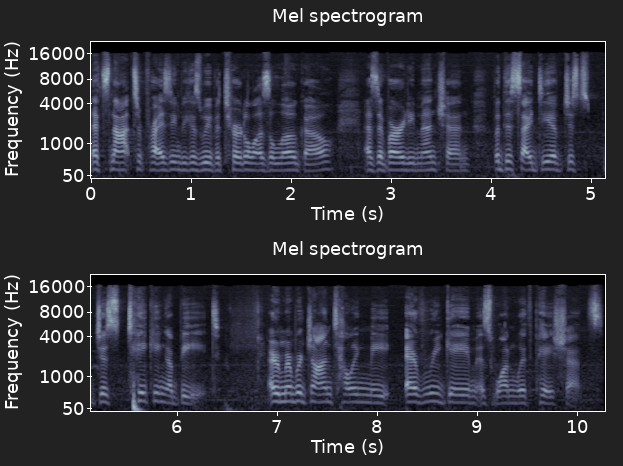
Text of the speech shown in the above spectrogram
That's not surprising because we have a turtle as a logo, as I've already mentioned, but this idea of just just taking a beat I remember John telling me every game is won with patience.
